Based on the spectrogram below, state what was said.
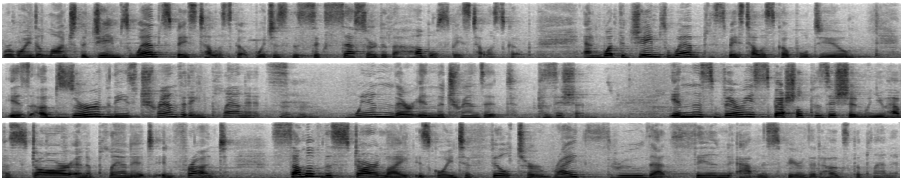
we're going to launch the James Webb Space Telescope, which is the successor to the Hubble Space Telescope. And what the James Webb Space Telescope will do is observe these transiting planets mm -hmm. when they're in the transit position. In this very special position, when you have a star and a planet in front, some of the starlight is going to filter right through that thin atmosphere that hugs the planet.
